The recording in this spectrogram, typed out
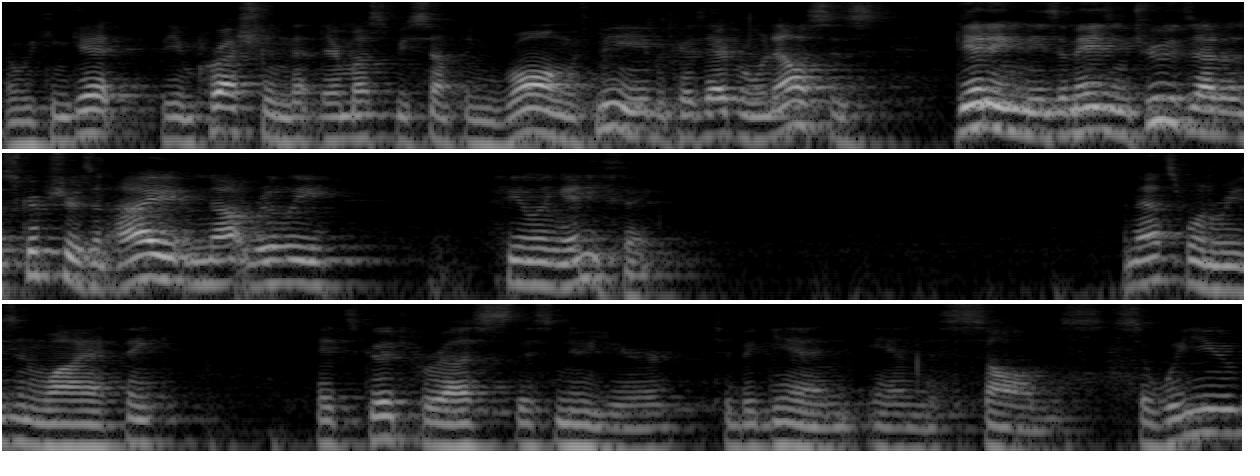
And we can get the impression that there must be something wrong with me because everyone else is getting these amazing truths out of the scriptures and I am not really feeling anything. And that's one reason why I think it's good for us this new year to begin in the Psalms. So, will you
